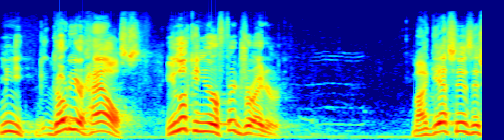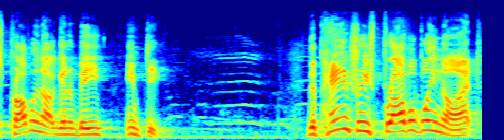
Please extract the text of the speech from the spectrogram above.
I mean, go to your house, you look in your refrigerator. My guess is it's probably not going to be empty. The pantry's probably not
